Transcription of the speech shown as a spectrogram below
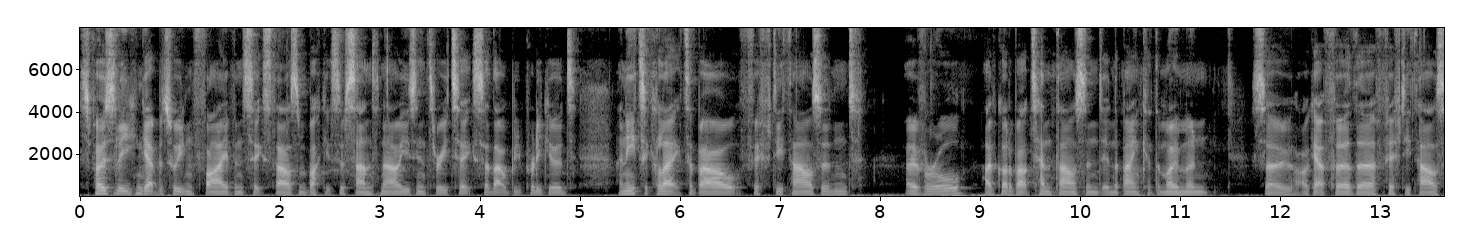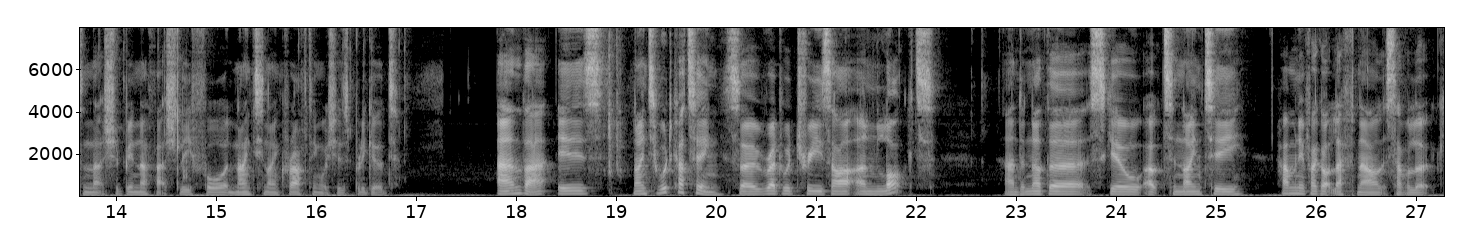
supposedly you can get between 5 and 6,000 buckets of sand now using 3 ticks, so that would be pretty good. I need to collect about 50,000 overall. I've got about 10,000 in the bank at the moment, so I'll get a further 50,000. That should be enough actually for 99 crafting, which is pretty good. And that is 90 woodcutting. So redwood trees are unlocked and another skill up to 90. How many have I got left now? Let's have a look.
